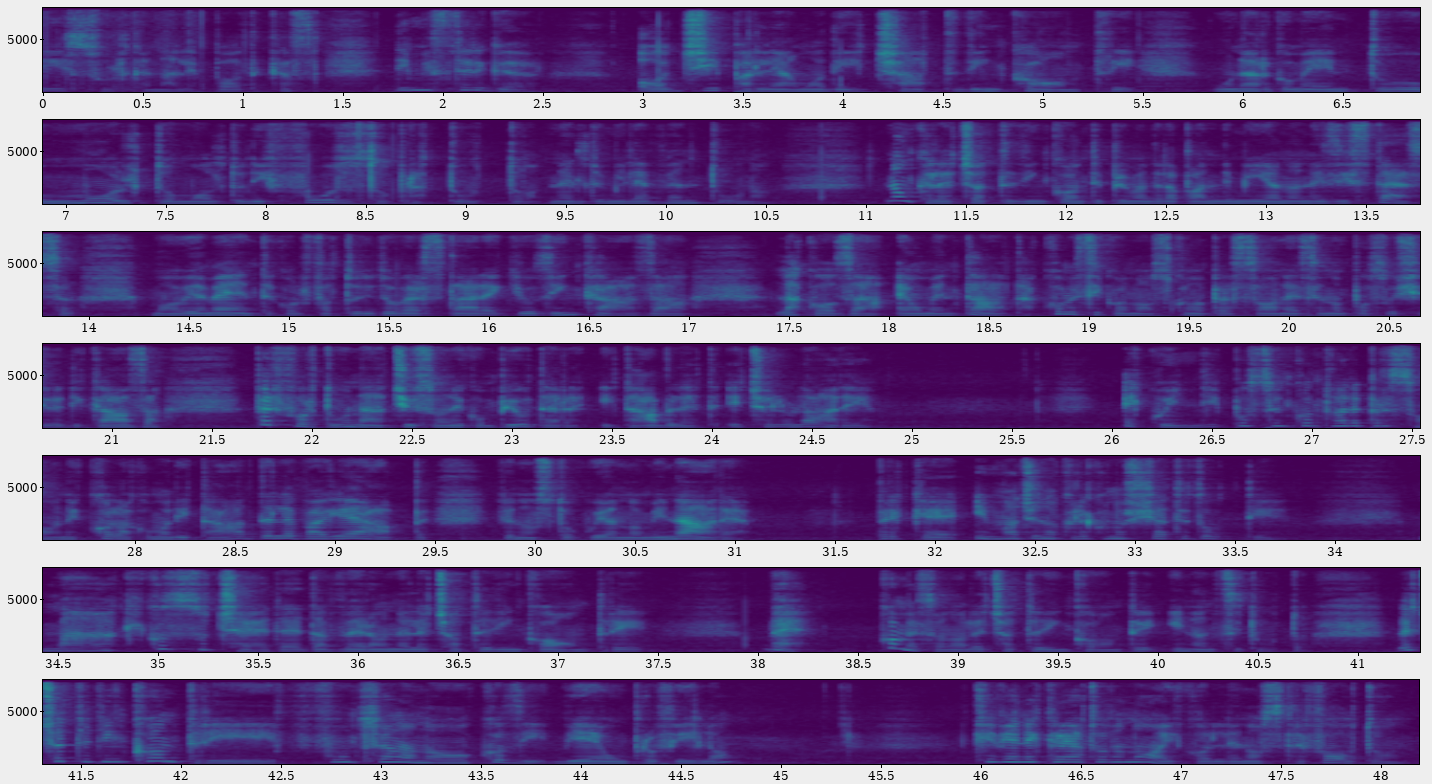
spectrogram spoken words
bentornati sul canale podcast di Mystery Girl. Oggi parliamo di chat di incontri, un argomento molto molto diffuso soprattutto nel 2021. Non che le chat di incontri prima della pandemia non esistessero, ma ovviamente col fatto di dover stare chiusi in casa la cosa è aumentata. Come si conoscono persone se non posso uscire di casa? Per fortuna ci sono i computer, i tablet, i cellulari e quindi posso incontrare persone con la comodità delle varie app che non sto qui a nominare, perché immagino che le conosciate tutti. Ma che cosa succede davvero nelle chat di incontri? Beh, come sono le chat di incontri? Innanzitutto, le chat di incontri funzionano così, vi è un profilo che viene creato da noi con le nostre foto,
